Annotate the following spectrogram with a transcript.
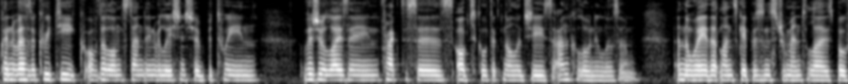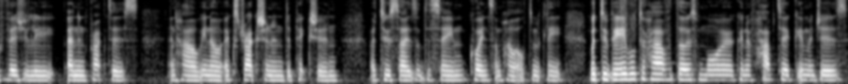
kind of as a critique of the long-standing relationship between visualizing practices, optical technologies, and colonialism and the way that landscape is instrumentalized both visually and in practice and how, you know, extraction and depiction are two sides of the same coin somehow ultimately. But to be able to have those more kind of haptic images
